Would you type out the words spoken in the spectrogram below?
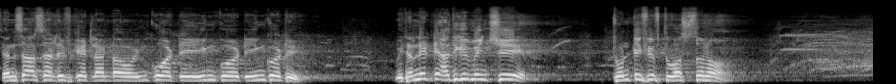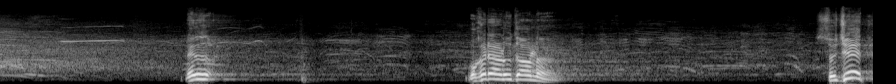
సెన్సార్ సర్టిఫికేట్లు అంటాం ఇంకోటి ఇంకోటి ఇంకోటి. వీటన్నిటిని అధిగమించి ట్వంటీ ఫిఫ్త్ వస్తున్నాం. నేను ఒకటే అడుగుతా ఉన్నా. సుజిత్.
